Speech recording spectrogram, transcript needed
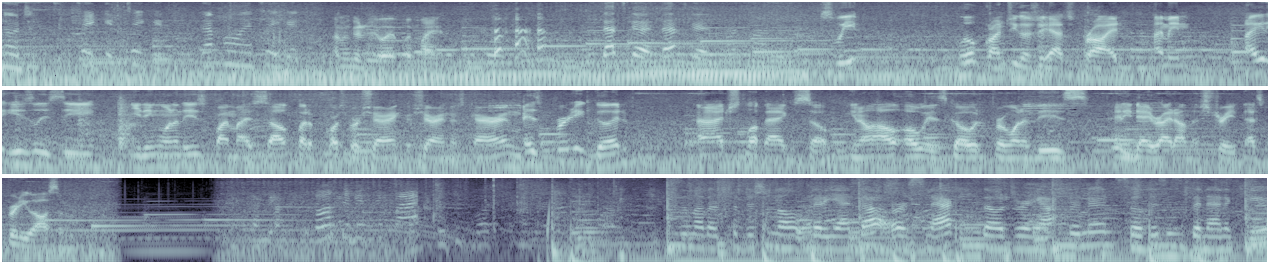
No, just take it, take it. Definitely take it. I'm gonna do it with my That's good. That's good. sweet, a little crunchy because yeah, it's fried. I mean, I could easily see eating one of these by myself, but of course we're sharing because sharing is caring. It's pretty good. And I just love eggs, so you know I'll always go for one of these any day right on the street. That's pretty awesome. Another traditional merienda or snack. So during afternoon, so this is banana cue.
